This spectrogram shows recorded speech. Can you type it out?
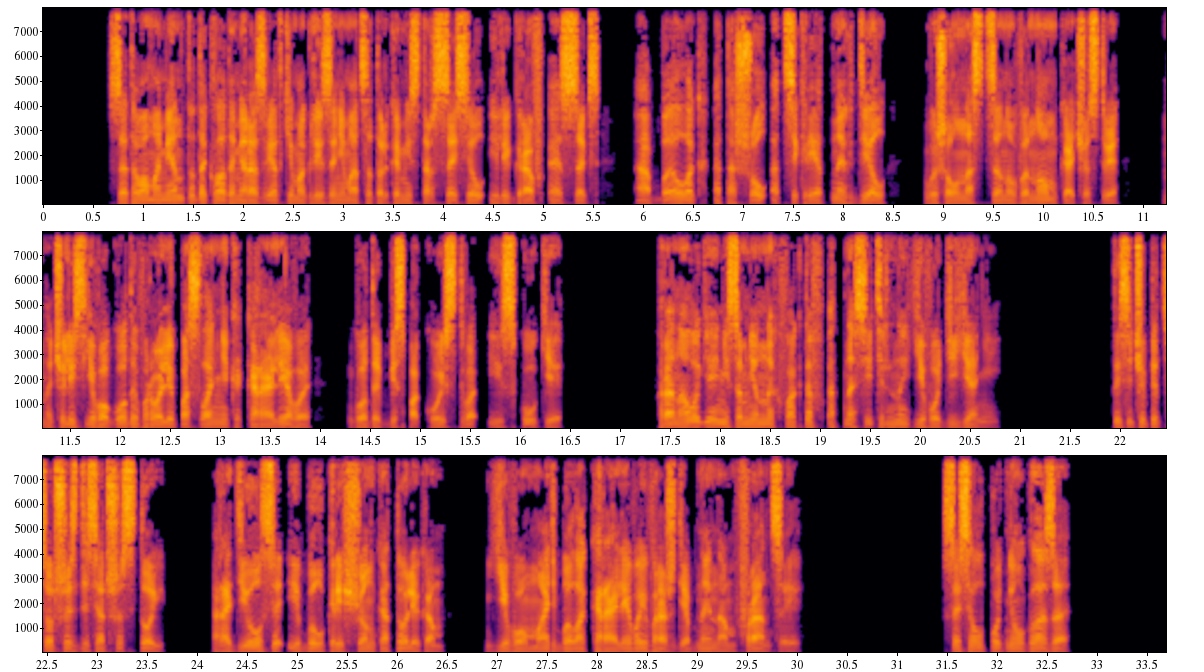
С этого момента докладами разведки могли заниматься только мистер Сесил или граф Эссекс, а Беллок отошел от секретных дел, вышел на сцену в ином качестве. Начались его годы в роли посланника королевы, годы беспокойства и скуки. Хронология несомненных фактов относительно его деяний. 1566. Родился и был крещен католиком. Его мать была королевой враждебной нам Франции. Сесил поднял глаза.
